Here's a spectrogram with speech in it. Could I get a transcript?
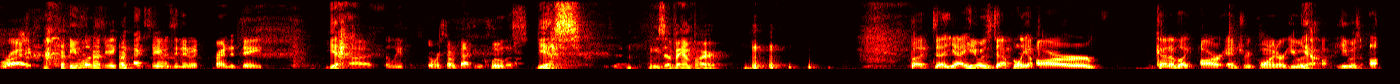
Right. He looks the exact same as he did when he was trying to date Yeah. uh, Alicia Silverstone back in Clueless. yes. He's a vampire. But uh, yeah, he was definitely our kind of like our entry point, or he was Yeah. he was up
